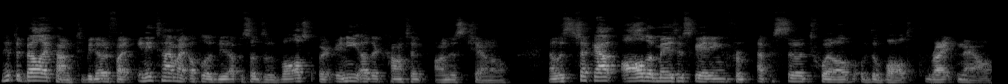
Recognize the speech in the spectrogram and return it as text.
and hit the bell icon to be notified anytime I upload new episodes of The Vault or any other content on this channel. Now let's check out all the amazing skating from episode 12 of The Vault right now.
